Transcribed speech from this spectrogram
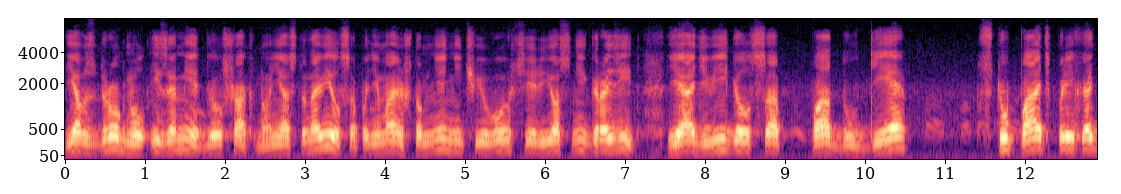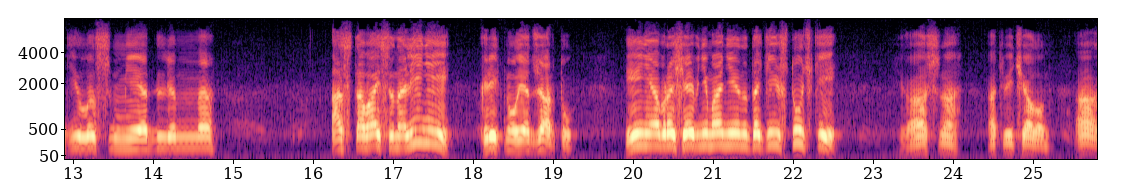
Я вздрогнул и замедлил шаг, но не остановился, понимая, что мне ничего всерьез не грозит. Я двигался по дуге, ступать приходилось медленно, «Оставайся на линии!» — крикнул я Джарту. «И не обращай внимания на такие штучки!» «Ясно», — отвечал он. «А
